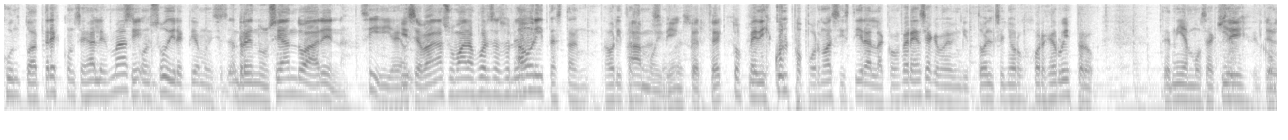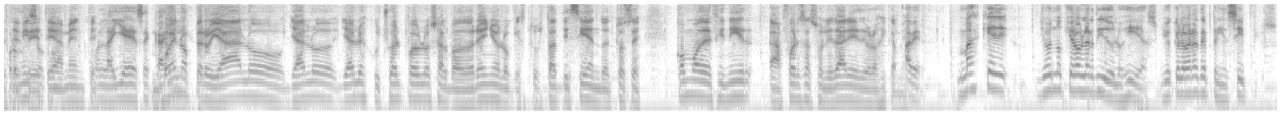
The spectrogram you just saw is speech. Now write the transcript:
junto a tres concejales más con su directiva municipal. Renunciando a Arena. Sí. ¿Y se van a sumar a Fuerza Solidaria? Ahorita están. Ahorita ah, muy bien, perfecto. Me disculpo por no asistir a la conferencia que me invitó el señor Jorge Ruiz, pero teníamos aquí el compromiso con, la ISK. Bueno, pero ya lo, ya lo, ya lo escuchó el pueblo salvadoreño lo que tú estás diciendo. Entonces, ¿cómo definir a Fuerza Solidaria ideológicamente? A ver, más que yo no quiero hablar de ideologías, yo quiero hablar de principios.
